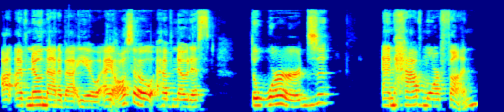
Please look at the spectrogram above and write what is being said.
I, I've known that about you. I also have noticed the words and have more fun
